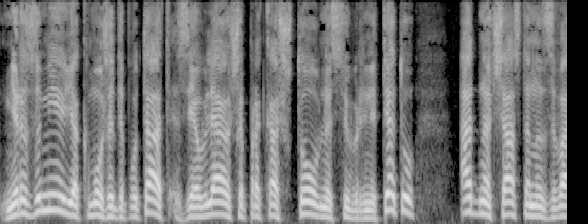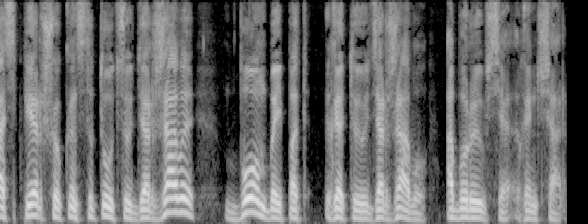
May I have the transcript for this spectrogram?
Не разумею, як можа дэпутат, з'яўляючы пра каштоўнасць суверэнітэту, адначасна называць першую канстытуцыю дзяржавы бомбай пад гэтую дзяржаву, абурыўся ганчар.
